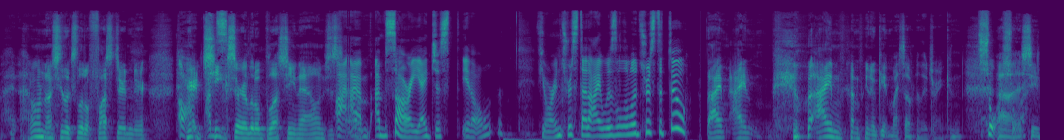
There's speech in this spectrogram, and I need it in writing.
I, I don't know. She looks a little flustered, and her, Oh, her I'm- I'm cheeks are a little blushy now. And just, I, I'm I'm sorry. I just you know, if you're interested, I was a little interested too. I'm, I'm, I'm, I'm gonna get myself another drink. And Sure, uh, sure. she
